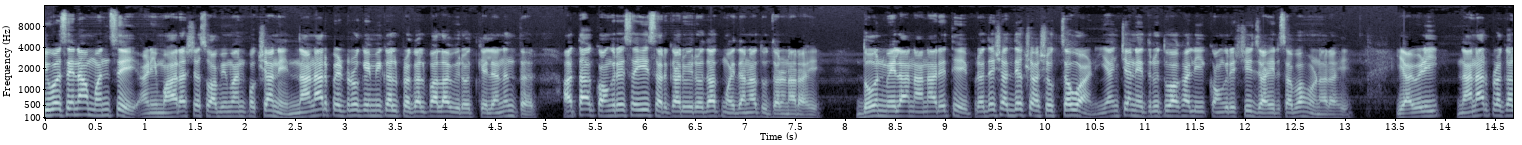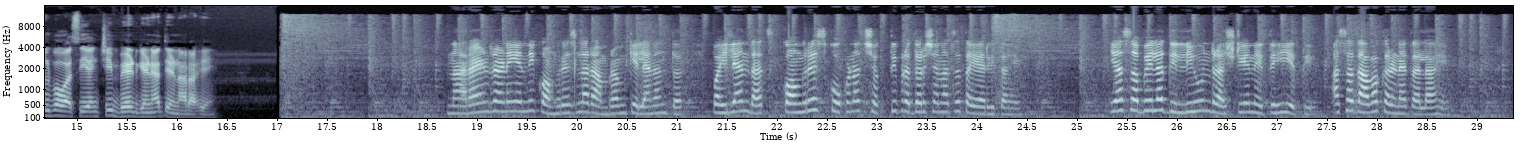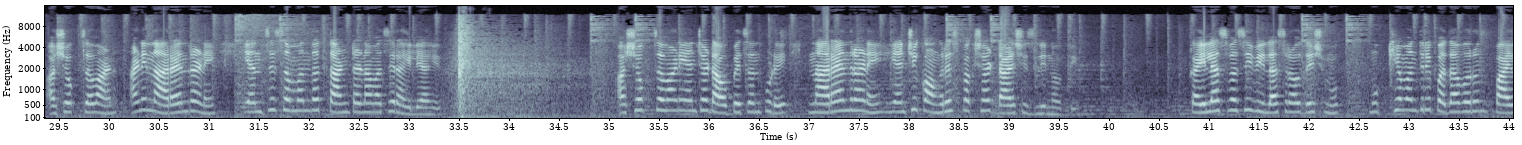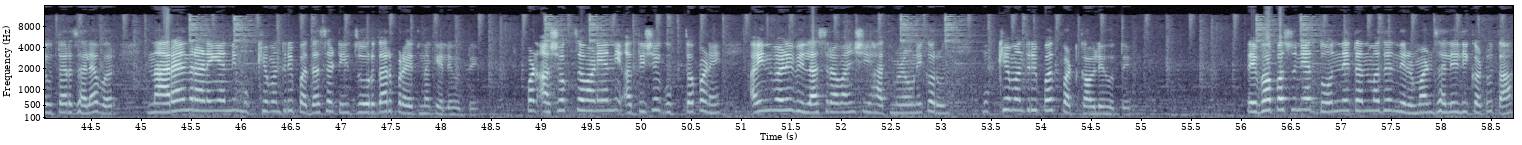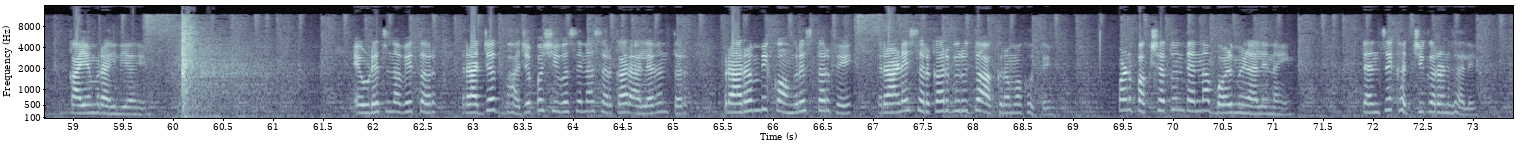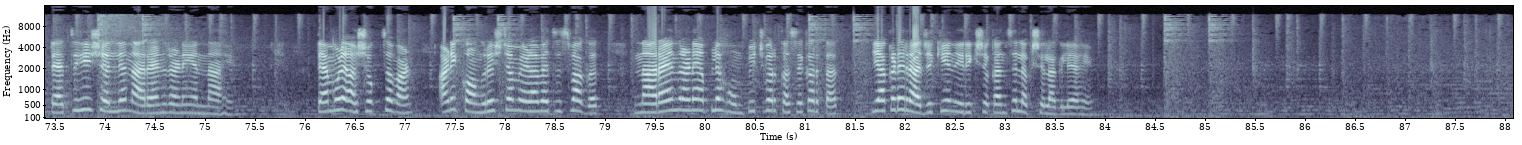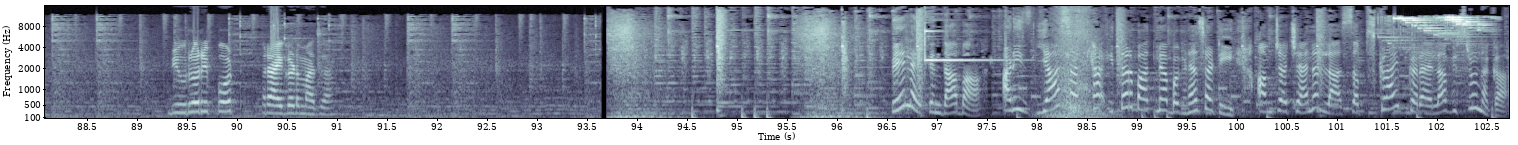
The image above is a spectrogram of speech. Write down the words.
शिवसेना मनसे आणि महाराष्ट्र स्वाभिमान पक्षाने नाणार पेट्रोकेमिकल प्रकल्पाला विरोध केल्यानंतर आता काँग्रेसही सरकारविरोधात मैदानात उतरणार आहे. दोन मेला नाणार येथे प्रदेशाध्यक्ष अशोक चव्हाण यांच्या नेतृत्वाखाली काँग्रेसची जाहीर सभा होणार आहे. यावेळी नाणार प्रकल्पवासियांची भेट घेण्यात येणार आहे. नारायण राणे यांनी काँग्रेसला रामराम केल्यानंतर पहिल्यांदाच काँग्रेस कोकणात शक्ती प्रदर्शनाच्या तयारीत आहे. या सभेला दिल्लीहून राष्ट्रीय नेतेही येतील असा दावा करण्यात आला आहे. अशोक चव्हाण आणि नारायण राणे यांचे संबंध ताणतणावाचे राहिले आहेत. अशोक चव्हाण यांच्या डावपेचांपुढे नारायण राणे यांची काँग्रेस पक्षात डाळ शिजली नव्हती. कैलासवासी विलासराव देशमुख मुख्यमंत्री पदावरून पाय उतार झाल्यावर नारायण राणे यांनी मुख्यमंत्री पदासाठी जोरदार प्रयत्न केले होते. पण अशोक चव्हाण यांनी अतिशय गुप्तपणे ऐनवेळी विलासरावांशी हातमिळवणी करून मुख्यमंत्रीपद पटकावले होते. तेव्हापासून या दोन नेत्यांमध्ये निर्माण झालेली कटुता कायम राहिली आहे. एवढेच नव्हे तर राज्यात भाजप शिवसेना सरकार आल्यानंतर प्रारंभी काँग्रेसतर्फे राणे सरकारविरुद्ध आक्रमक होते. पण पक्षातून त्यांना बळ मिळाले नाही. त्यांचे खच्चीकरण झाले. त्याचेही शल्य नारायण राणे यांना आहे. त्यामुळे अशोक चव्हाण आणि काँग्रेसच्या मेळाव्याचे स्वागत नारायण राणे आपल्या होमपिचवर कसे करतात याकडे राजकीय निरीक्षकांचे लक्ष लागले आहे. ब्युरो रिपोर्ट रायगड माझा. बेल ऐकन दाबा आणि यासारख्या इतर बातम्या बघण्यासाठी आमच्या चॅनलला सबस्क्राईब करायला विसरू नका.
